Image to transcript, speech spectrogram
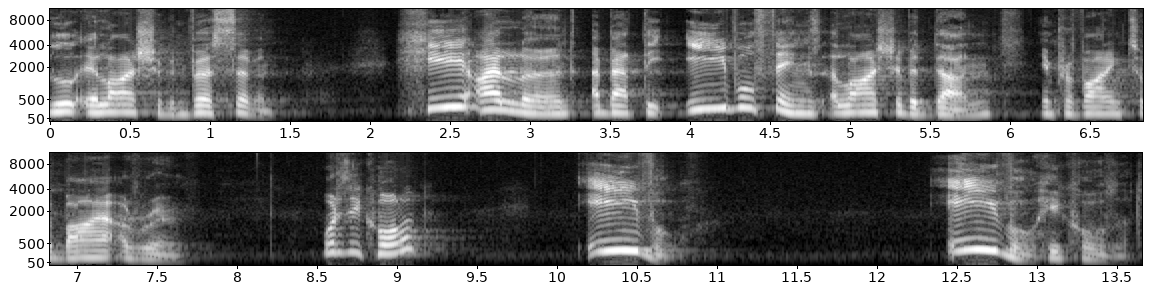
Eliashib in verse 7. Here I learned about the evil things Eliashib had done in providing Tobiah a room. What does he call it? Evil. Evil, he calls it.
